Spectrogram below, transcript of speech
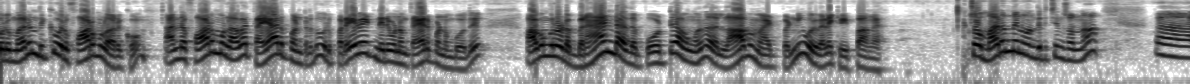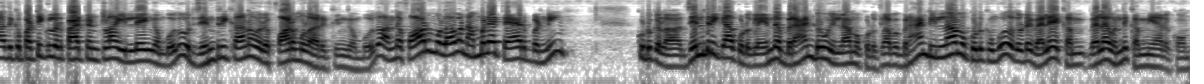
ஒரு மருந்துக்கு ஒரு ஃபார்முலா இருக்கும். அந்த ஃபார்முலாவை தயார் பண்ணுறது ஒரு பிரைவேட் நிறுவனம் தயார் பண்ணும்போது அவங்களோட பிராண்ட் அதை போட்டு அவங்க வந்து அதை லாபம் ஆட் பண்ணி ஒரு விலைக்கு விற்பாங்க. ஸோ மருந்துன்னு வந்துருச்சுன்னு சொன்னால் அதுக்கு பர்டிகுலர் பேட்டன்ட்லாம் இல்லைங்கும்போது ஒரு ஜென்ரிக்கான ஒரு ஃபார்முலா இருக்குங்கும்போது அந்த ஃபார்முலாவை நம்மளே தயார் பண்ணி கொடுக்கலாம். ஜென்ரிக்காக கொடுக்கலாம். எந்த பிராண்டும் இல்லாமல் கொடுக்கலாம். அப்போ பிராண்ட் இல்லாமல் கொடுக்கும்போது அதோட விலையை கம் விலை வந்து கம்மியாக இருக்கும்.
